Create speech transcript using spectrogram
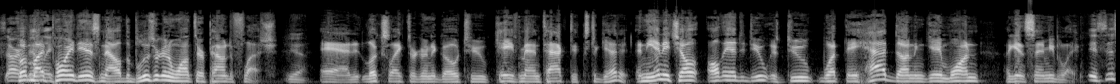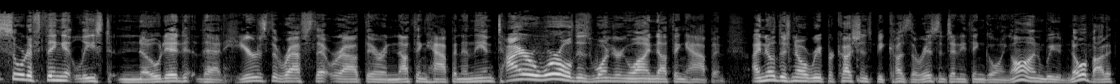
Sorry, but my point is now the Blues are going to want their pound of flesh. Yeah. And it looks like they're going to go to caveman tactics to get it. And the NHL, all they had to do is do what they had done in game one against Sammy Blais. Is this sort of thing at least noted that here's the refs that were out there and nothing happened, and the entire world is wondering why nothing happened? I know there's no repercussions because there isn't anything going on. We know about it,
